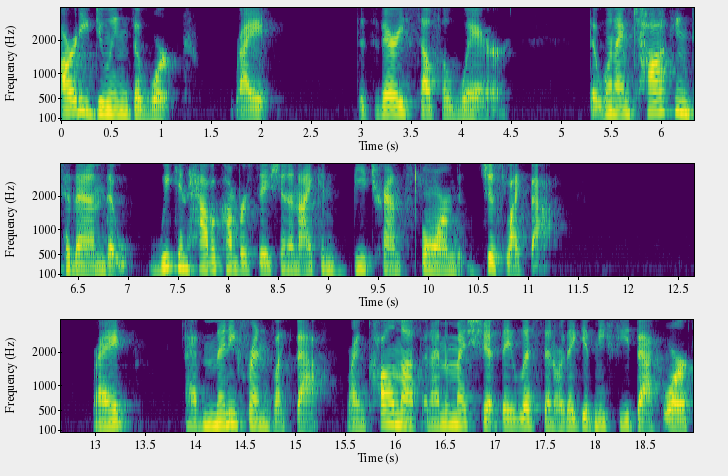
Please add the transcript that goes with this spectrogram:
already doing the work, right? That's very self-aware. That when I'm talking to them that we can have a conversation and I can be transformed just like that. Right? I have many friends like that where I can call them up and I'm in my shit. They listen or they give me feedback or,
